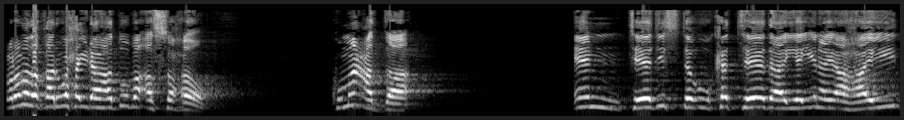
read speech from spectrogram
Culamada qaar waxay yidhahdeen hadduuba asaxo kuma cadda in teedista uu ka teedaayay inay ahayd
